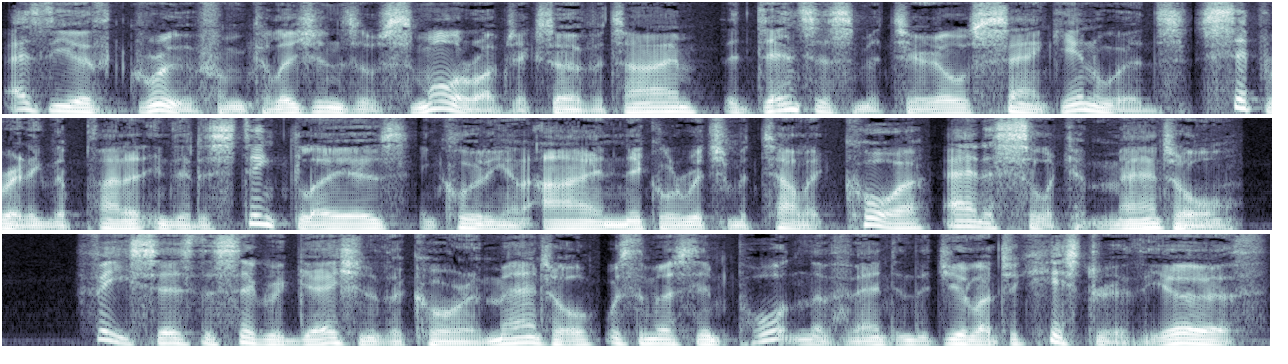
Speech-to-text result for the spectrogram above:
As the Earth grew from collisions of smaller objects over time, the densest materials sank inwards, separating the planet into distinct layers, including an iron nickel rich metallic core and a silicate mantle. Fei says the segregation of the core and mantle was the most important event in the geologic history of the Earth.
